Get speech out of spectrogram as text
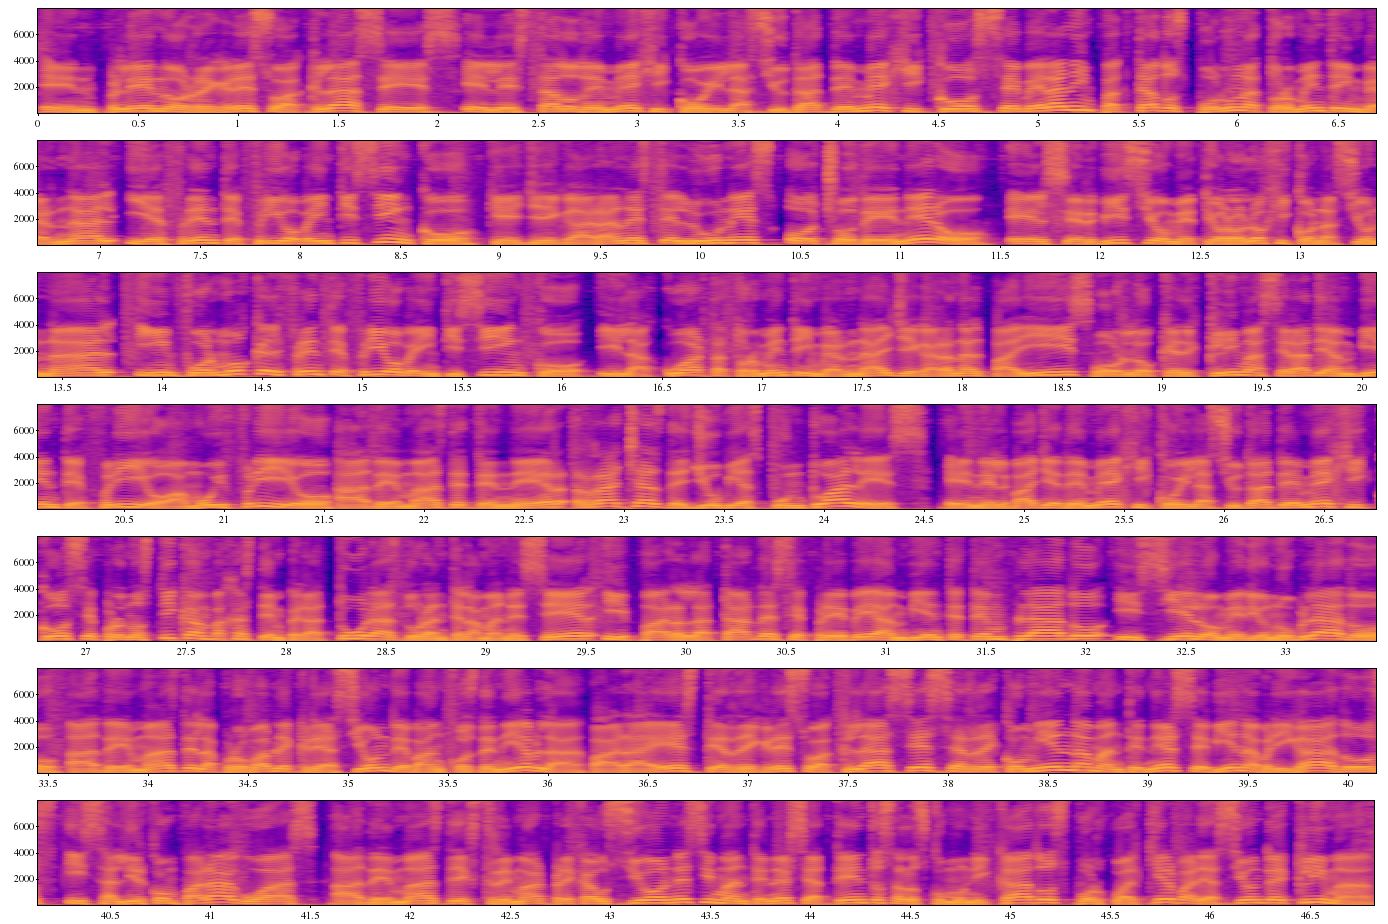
En pleno regreso a clases, el Estado de México y la Ciudad de México se verán impactados por una tormenta invernal y el Frente Frío 25, que llegarán este lunes 8 de enero. El Servicio Meteorológico Nacional informó que el Frente Frío 25 y la cuarta tormenta invernal llegarán al país, por lo que el clima será de ambiente frío a muy frío, además de tener rachas de lluvias puntuales. En el Valle de México y la Ciudad de México se pronostican bajas temperaturas durante durante el amanecer y para la tarde se prevé ambiente templado y cielo medio nublado, además de la probable creación de bancos de niebla. Para este regreso a clase se recomienda mantenerse bien abrigados y salir con paraguas, además de extremar precauciones y mantenerse atentos a los comunicados por cualquier variación del clima.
